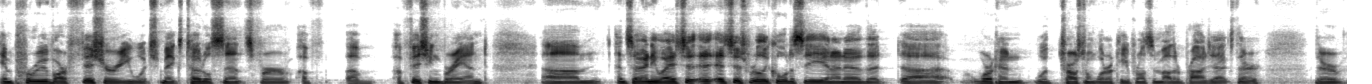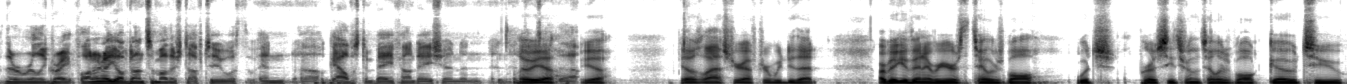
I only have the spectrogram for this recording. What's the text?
improve our fishery, which makes total sense for a, a, a fishing brand. Um, and so anyway, it's just, it's just really cool to see. And I know that uh, working with Charleston Waterkeeper on some other projects, they're they're they're really grateful. And I know y'all have done some other stuff too with in uh, Galveston Bay Foundation and, and, and oh yeah, like yeah. That was last year after we do that. Our big event every year is the Taylor's Ball, which proceeds from the Taylor's Ball go to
